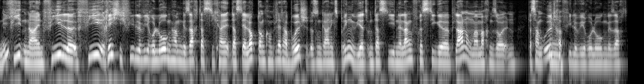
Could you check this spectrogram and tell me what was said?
nicht? Viel, nein, viele, viel, richtig viele Virologen haben gesagt, dass, die, dass der Lockdown kompletter Bullshit ist und gar nichts bringen wird und dass die eine langfristige Planung mal machen sollten. Das haben ultra mhm. viele Virologen gesagt.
